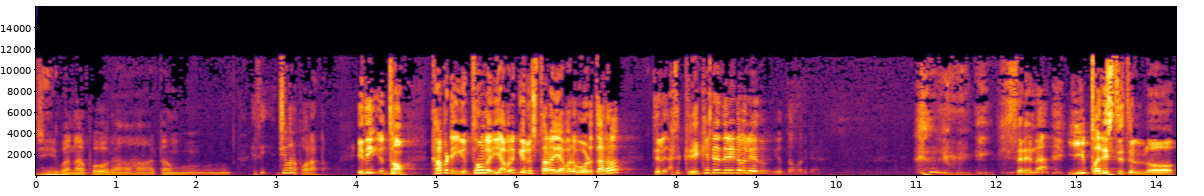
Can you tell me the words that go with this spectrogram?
జీవన పోరాటము. ఇది జీవన పోరాటం. ఇది యుద్ధం. కాబట్టి యుద్ధంలో ఎవరు గెలుస్తారో ఎవరు ఓడతారో తెలి అది క్రికెటే తెలియడం లేదు. యుద్ధం వరకు సరేనా? ఈ పరిస్థితుల్లో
